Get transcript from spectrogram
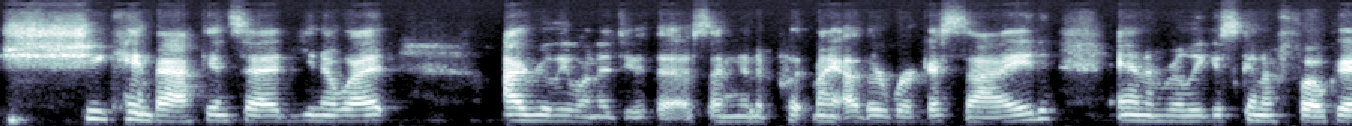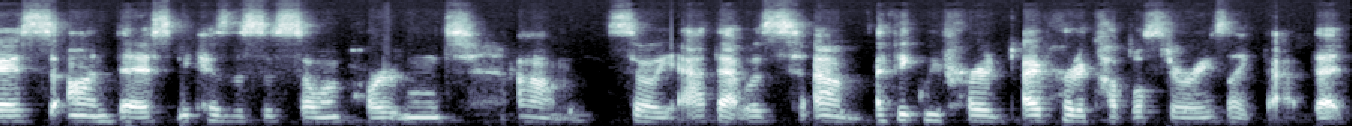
she came back and said you know what I really want to do this. I'm going to put my other work aside and I'm really just going to focus on this because this is so important. Um, so yeah, that was, um, I think we've heard, I've heard a couple stories like that, that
